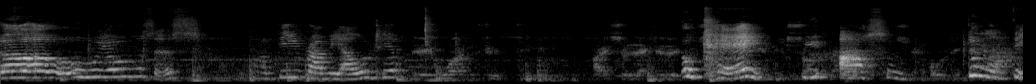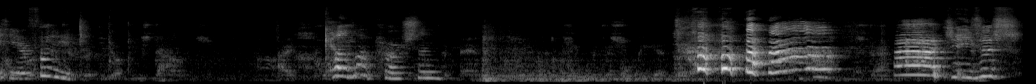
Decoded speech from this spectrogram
Oh, this? Tape. Day 150. I selected it. Okay, you asshole. Don't want to hear from you. Kill that person. with the spear. ah, Jesus.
